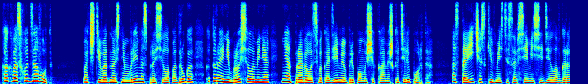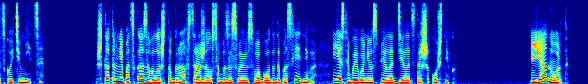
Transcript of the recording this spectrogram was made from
Как вас хоть зовут? Почти в одно с ним время спросила подруга, которая не бросила меня, не отправилась в академию при помощи камешка телепорта, а стоически вместе со всеми сидела в городской темнице. Что-то мне подсказывало, что граф сражался бы за свою свободу до последнего, если бы его не успел отделать старшекурсник. «И я Норт.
